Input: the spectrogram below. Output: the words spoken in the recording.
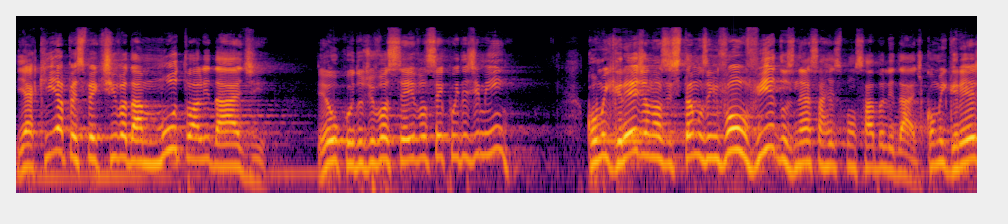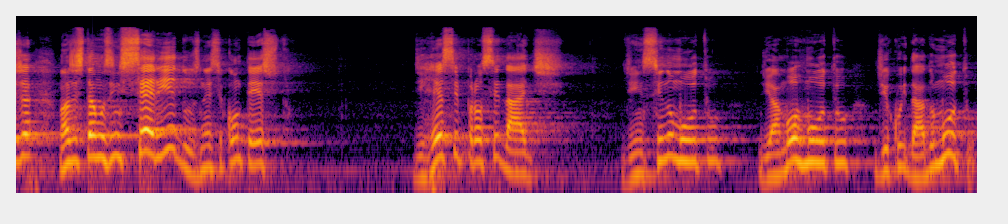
E aqui a perspectiva da mutualidade. Eu cuido de você e você cuida de mim. Como igreja, nós estamos envolvidos nessa responsabilidade. Como igreja, nós estamos inseridos nesse contexto de reciprocidade, de ensino mútuo, de amor mútuo, de cuidado mútuo.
